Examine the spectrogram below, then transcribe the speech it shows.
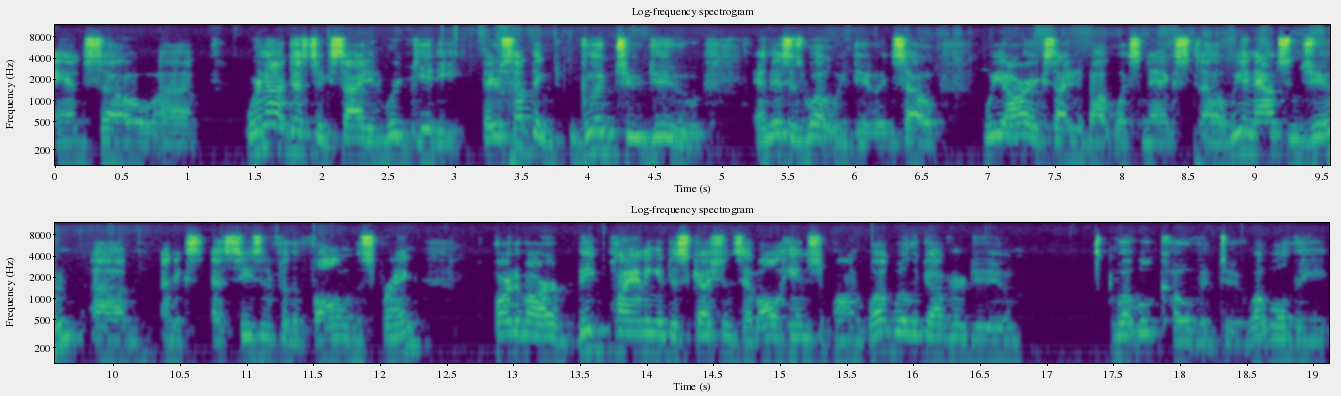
and so uh, we're not just excited, we're giddy. There's hmm. something good to do, and this is what we do. And so we are excited about what's next. Uh, we announced in June um, an ex- a season for the fall and the spring. Part of our big planning and discussions have all hinged upon what will the governor do, what will COVID do, what will the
